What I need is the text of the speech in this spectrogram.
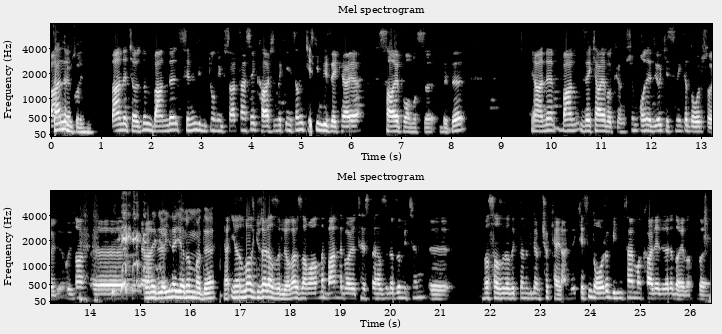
Ben Sen de de- mi söyledin? Ben de çözdüm. Ben de senin libidonu yükselten şey karşındaki insanın keskin bir zekaya sahip olması dedi. Yani ben zekaya bakıyormuşum. O ne diyor kesinlikle doğru söylüyor. O yüzden eee, O yani, ne diyor? Yine yanılmadı. yani inanılmaz güzel hazırlıyorlar. Zamanında ben de böyle testler hazırladığım için eee, nasıl hazırladıklarını biliyorum. Çok eğlenceli. Kesin doğru bilimsel makalelere dayalı. dayalı.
